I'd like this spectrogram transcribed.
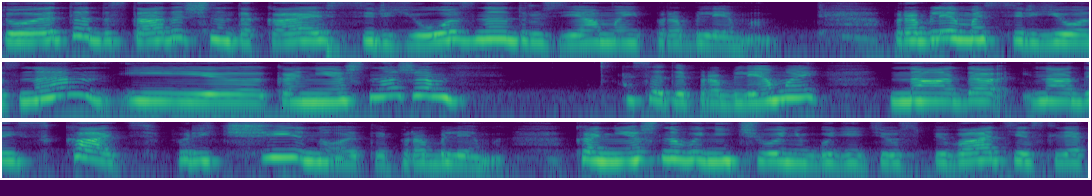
то это достаточно достаточно такая серьезная, друзья мои, проблема. Проблема серьезная, и, конечно же, с этой проблемой надо, надо искать причину этой проблемы. Конечно, вы ничего не будете успевать, если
